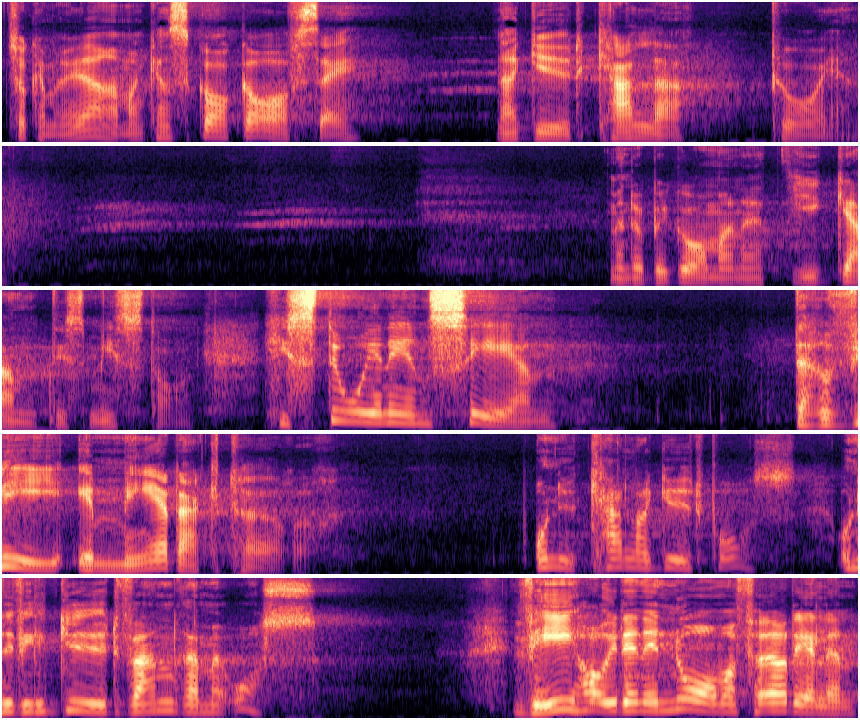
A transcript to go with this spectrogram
Så kan man göra, man kan skaka av sig när Gud kallar på en. Men då begår man ett gigantiskt misstag. Historien är en scen där vi är medaktörer. Och nu kallar Gud på oss. Och nu vill Gud vandra med oss. Vi har ju den enorma fördelen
